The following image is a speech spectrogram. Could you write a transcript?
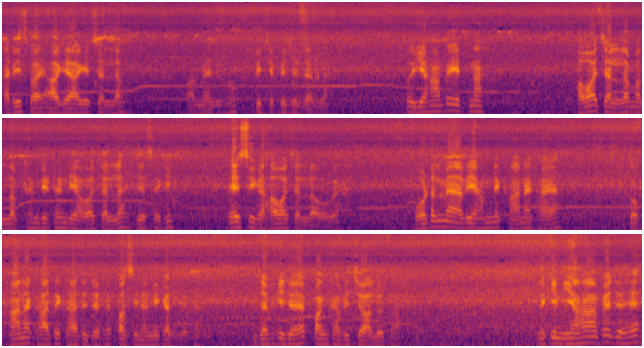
हरीश भाई आगे आगे चल रहा हूँ और मैं जो हूँ पीछे पीछे चल रहा तो यहाँ पे इतना हवा चल रहा मतलब ठंडी ठंडी हवा चल रहा है जैसे कि एसी का हवा चल रहा होगा। होटल में अभी हमने खाना खाया तो खाना खाते खाते जो है पसीना निकल गया था, जबकि जो है पंखा भी चालू था। लेकिन यहाँ पे जो है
